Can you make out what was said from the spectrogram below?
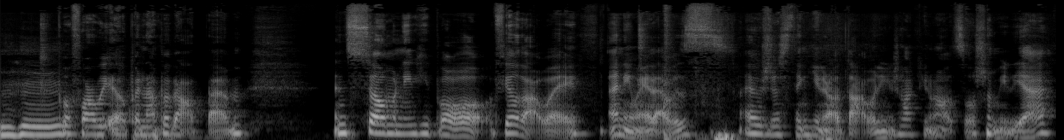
Mm-hmm. before we open up about them and so many people feel that way anyway that was i was just thinking about that when you're talking about social media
